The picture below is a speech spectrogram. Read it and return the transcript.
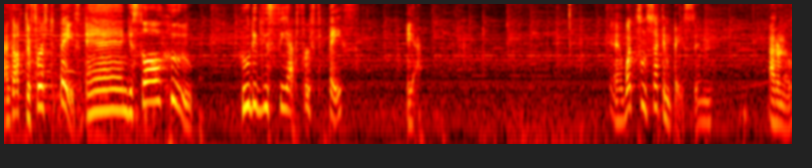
I got to first base, and you saw who? Who did you see at first base? Yeah, yeah, what's on second base in, I don't know,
